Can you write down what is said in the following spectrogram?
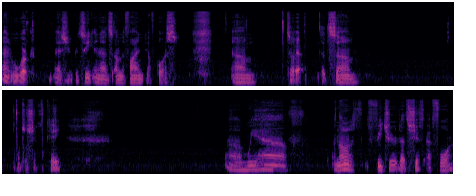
And it will work as you can see and that's undefined of course. Um, so yeah, that's um, Control Shift K. Um, we have another feature that's Shift F4.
